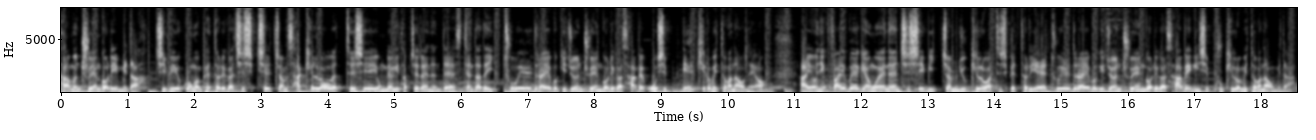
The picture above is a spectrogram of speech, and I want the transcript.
다음은 주행거리입니다. GB60은 배터리가 77.4kWh 용량이 탑재되는데 스탠다드 2휠 드라이브 기준 주행거리가 451km가 나오네요. 아이오닉 5의 경우에는 72.6kWh 배터리에 2휠 드라이브 기준 주행거리가 429km가 나옵니다.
